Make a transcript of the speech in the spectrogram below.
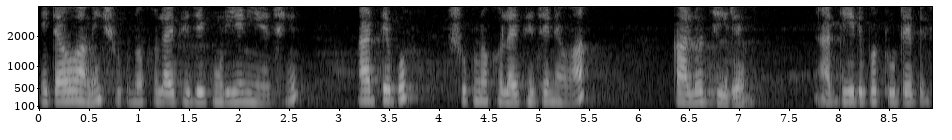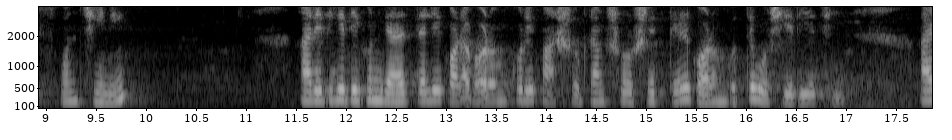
এটাও আমি শুকনো খোলায় ভেজে গুঁড়িয়ে নিয়েছি। আর দেব শুকনো খোলায় ভেজে নেওয়া কালো জিরে। আর দিয়ে দেবো টু টেবিল স্পুন চিনি। আর এদিকে দেখুন গ্যাস জ্বালিয়ে কড়া গরম করে পাঁচশো গ্রাম সর্ষের তেল গরম করতে বসিয়ে দিয়েছি। আর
